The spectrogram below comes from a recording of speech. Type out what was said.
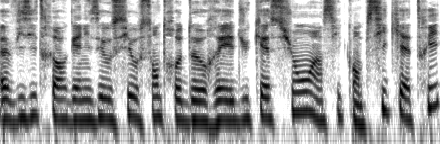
Euh, visite réorganisée aussi au centre de rééducation ainsi qu'en psychiatrie.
